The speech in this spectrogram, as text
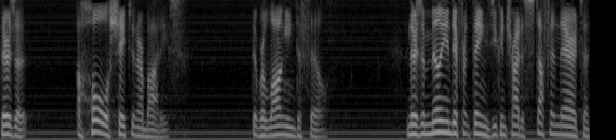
There's a, a hole shaped in our bodies that we're longing to fill. And there's a million different things you can try to stuff in there to,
